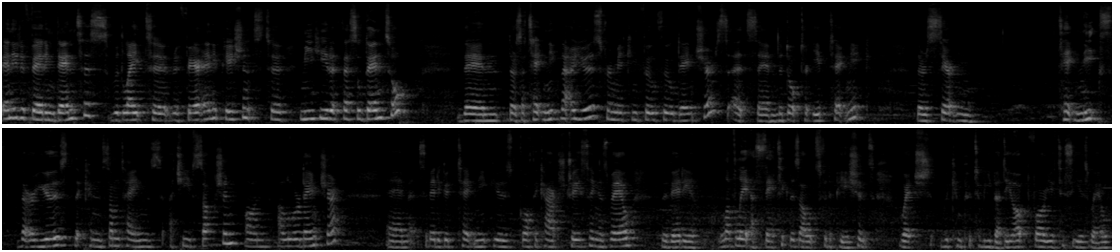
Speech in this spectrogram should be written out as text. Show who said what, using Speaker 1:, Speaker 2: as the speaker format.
Speaker 1: any referring dentists would like to refer any patients to me here at Thistle Dental, then there's a technique that I use for making full full dentures. It's um, the Dr. Abe technique. There's certain techniques that are used that can sometimes achieve suction on a lower denture. Um, it's a very good technique, Use Gothic arch tracing as well, with very lovely aesthetic results for the patients, which we can put a wee video up for you to see as well.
